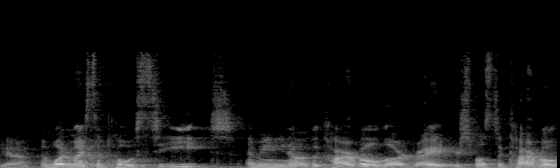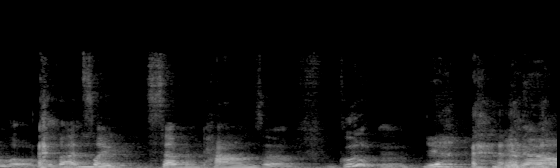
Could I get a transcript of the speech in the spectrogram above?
Yeah. And what am I supposed to eat? I mean, you know, the carbo load, right? You're supposed to carbo load. Well, that's like seven pounds of gluten, Yeah. you know,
